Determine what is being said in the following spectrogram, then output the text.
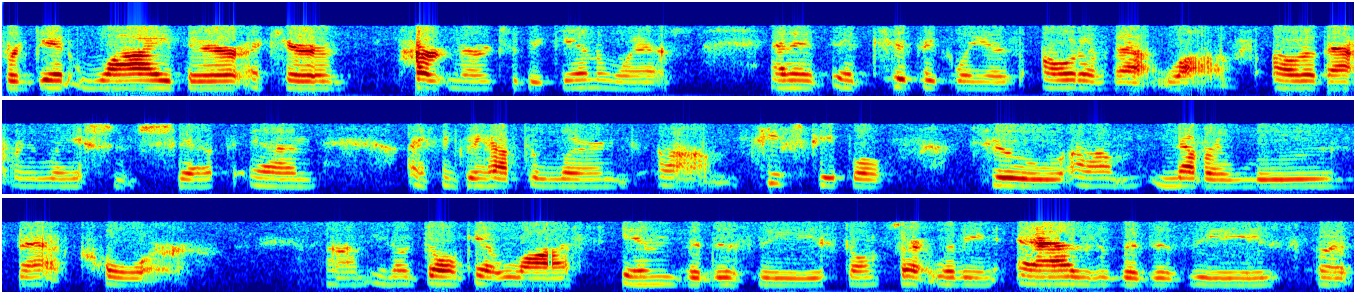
forget why they're a care partner to begin with, and it, it typically is out of that love, out of that relationship. And I think we have to learn, um, teach people to um, never lose that core. Um, you know, don't get lost in the disease. Don't start living as the disease, but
